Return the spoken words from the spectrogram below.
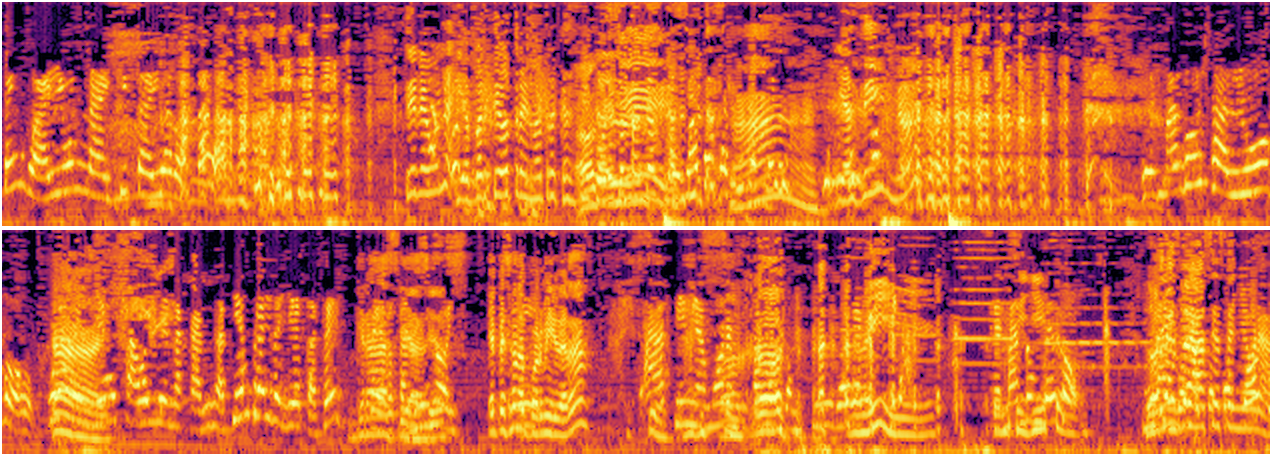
tengo ahí una hijita ahí adoptada. Tiene una y aparte otra en otra casita. Ok. Por eso tantas casitas. Ah. Y así, ¿no? Les mando un saludo. Una Ay. belleza hoy en la cabina. Siempre hay bellezas, ¿eh? Pero también hoy. Gracias. Empezando Sí. por mí, ¿verdad? Ah, sí, mi amor. Ajá. empezamos contigo. Ay. Te mando un beso. Muchas gracias, señora.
